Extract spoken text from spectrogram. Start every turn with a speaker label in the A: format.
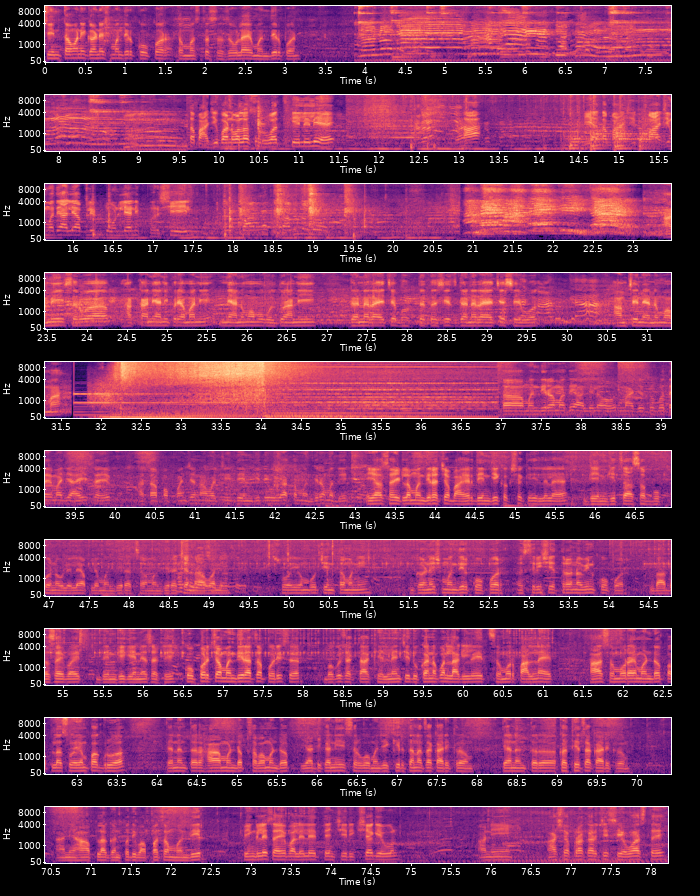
A: चिंतामणी गणेश मंदिर कोपर. तर मस्त सजवलं आहे मंदिर पण. आता भाजी बनवायला सुरुवात केलेली आहे. हा. ही आता भाजी भाजीमध्ये आली आपली तोंडली आणि फरशी येईल. आम्ही सर्व हक्काने आणि प्रेमाने ज्ञानोमामा बोलतो आणि गणरायाचे भक्त तसेच गणरायाचे सेवक. आमचे ज्ञानोमामा आता मंदिरामध्ये आलेलो आहोत. माझ्यासोबत आहे माझी आई साहेब. आता पप्पांच्या नावाची देणगी देऊया. आता मंदिरामध्ये या साईडला मंदिराच्या बाहेर देणगी कक्ष केलेला आहे. देणगीचा असा बुक बनवलेला आहे आपल्या मंदिराचा. मंदिराच्या नावाने स्वयंभू चिंतामणी गणेश मंदिर कोपर श्री क्षेत्र नवीन कोपर. दादासाहेब आहेत देणगी घेण्यासाठी. कोपरच्या मंदिराचा परिसर बघू शकता खेळण्यांची दुकानं पण लागलेली आहेत समोर पालना आहेत. हा समोर आहे मंडप आपला स्वयंपाकगृह. त्यानंतर हा मंडप सभामंडप या ठिकाणी सर्व म्हणजे कीर्तनाचा कार्यक्रम त्यानंतर कथेचा कार्यक्रम आणि हा आपला गणपती बाप्पाचा मंदिर. पिंगले साहेब आलेले आहेत त्यांची रिक्षा घेऊन. आणि अशा प्रकारची सेवा असते.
